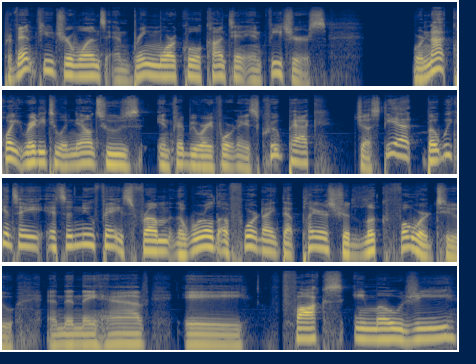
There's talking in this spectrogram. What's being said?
prevent future ones, and bring more cool content and features. We're not quite ready to announce who's in February Fortnite's crew pack just yet, but we can say it's a new face from the world of Fortnite that players should look forward to. And then they have a fox emoji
